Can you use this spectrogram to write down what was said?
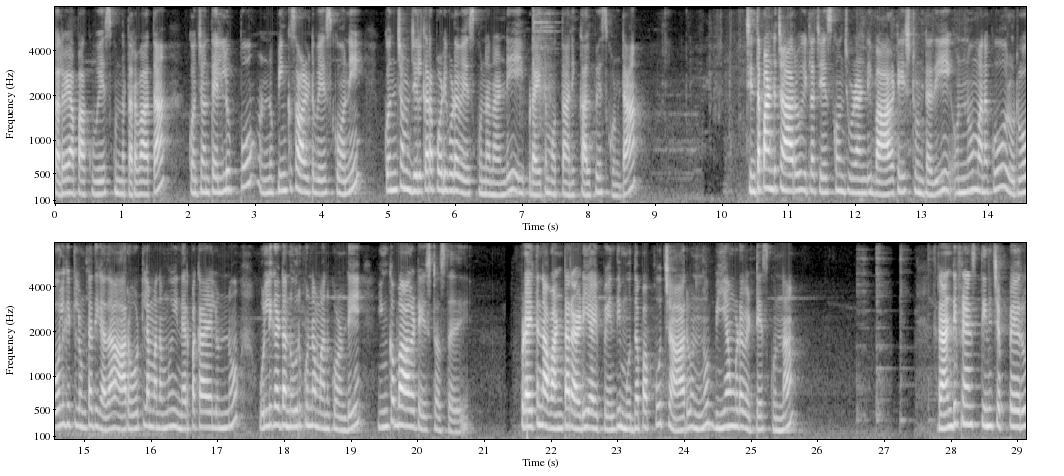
కరివేపాకు వేసుకున్న తర్వాత కొంచెం తెల్లుప్పు పింక్ సాల్ట్ వేసుకొని కొంచెం జీలకర్ర పొడి కూడా వేసుకున్నానండి. ఇప్పుడైతే మొత్తానికి కలిపేసుకుంటా. చింతపండు చారు ఇట్లా చేసుకొని చూడండి బాగా టేస్ట్ ఉంటుంది. ఉన్ను మనకు రోల్ గిట్ల ఉంటుంది కదా ఆ రోట్లో మనము ఈ మిరపకాయలున్ను ఉల్లిగడ్డ నూరుకున్నాం అనుకోండి ఇంకా బాగా టేస్ట్ వస్తుంది. ఇప్పుడైతే నా వంట రెడీ అయిపోయింది. ముద్దపప్పు చారును బియ్యం కూడా పెట్టేసుకున్నా. రండి ఫ్రెండ్స్ తిని చెప్పారు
